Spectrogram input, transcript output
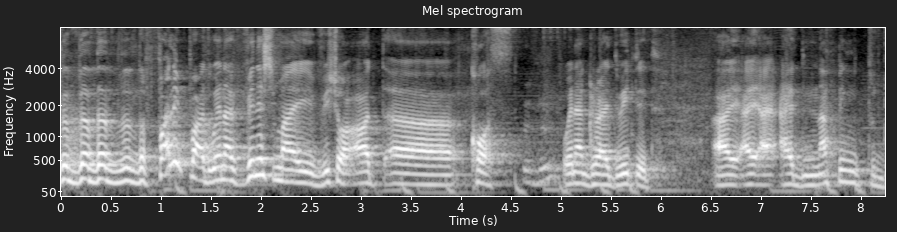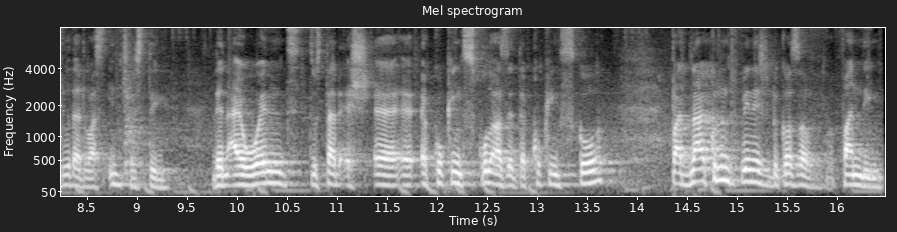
the, the, the, the, the funny part, when I finished my visual art uh, course, when I graduated, I, I, I had nothing to do that was interesting. Then I went to start a, sh- a, a- cooking school. I was at a cooking school, but now I couldn't finish because of funding.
